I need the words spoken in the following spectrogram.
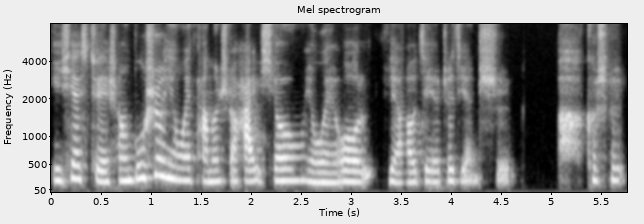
一些学生，不是因为他们是害羞，因为我了解这件事啊。可是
